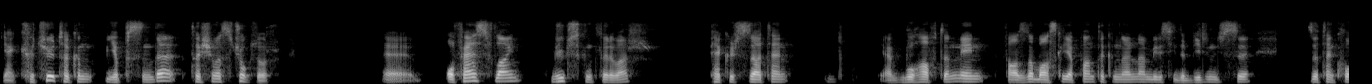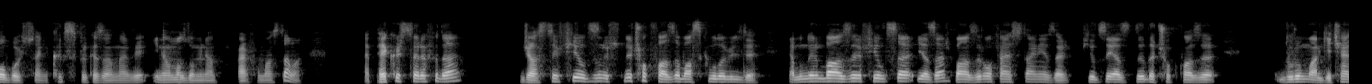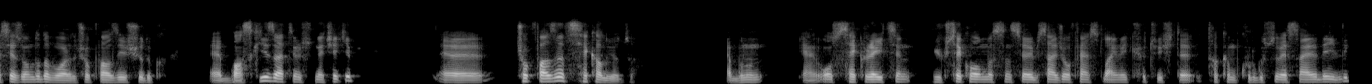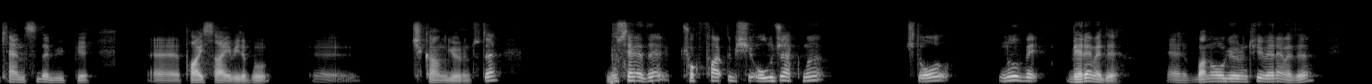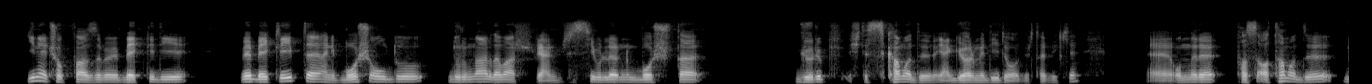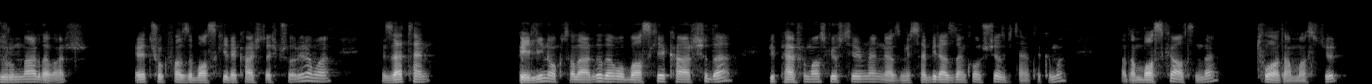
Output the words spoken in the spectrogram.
yani kötü takım yapısında taşıması çok zor. E, offensive line büyük sıkıntıları var. Packers zaten yani bu haftanın en fazla baskı yapan takımlarından birisiydi. Birincisi zaten Cowboys hani 40-0 kazananlar ve inanılmaz dominant bir performanstı ama yani Packers tarafı da Justin Fields'ın üstünde çok fazla baskı bulabildi. Yani bunların bazıları Fields'a yazar, bazıları offensive line yazar. Fields'a yazdığı da çok fazla durum var. Geçen sezonda da bu arada çok fazla yaşıyorduk. E, baskıyı zaten üstüne çekip e, çok fazla sek alıyordu. Yani bunun yani o sek rate'in yüksek olmasının sebebi sadece offensive line ve kötü işte takım kurgusu vesaire değildi. Kendisi de büyük bir e, pay sahibiydi bu e, çıkan görüntüde. Bu sene de çok farklı bir şey olacak mı? İşte onu ve veremedi. Yani bana o görüntüyü veremedi. Yine çok fazla böyle beklediği ve bekleyip de hani boş olduğu durumlar da var. Yani receiver'larının boşta görüp işte sıkamadığı yani görmediği de olabilir tabii ki. Ee, onlara pası atamadığı durumlar da var. Evet çok fazla baskıyla karşılaşmış olabilir ama zaten belli noktalarda da o baskıya karşı da bir performans gösterilmen lazım. Mesela birazdan konuşacağız bir tane takımı. Adam baskı altında, Tua'dan bahsediyorum.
